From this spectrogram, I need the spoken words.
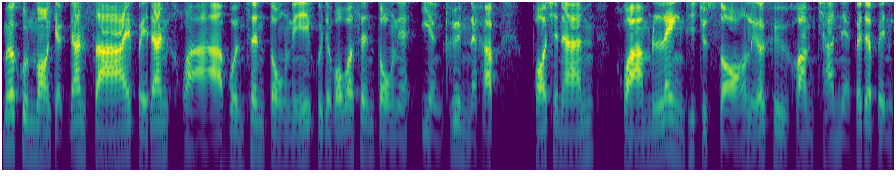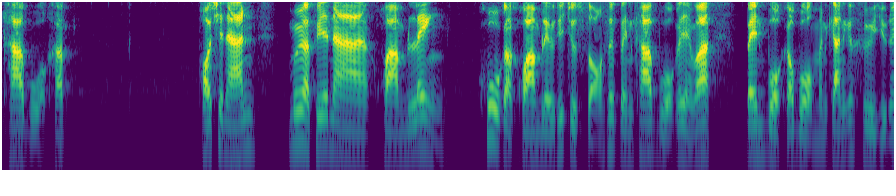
เมื่อคุณมองจากด้านซ้ายไปด้านขวาบนเส้นตรงนี้ คุณจะพบว่าเส้นตรงเนี่ยเอียงขึ้นนะครับ เพราะฉะนั้นความเร่งที่จุด 2 หรือก็คือความชันเนี่ยก็จะเป็นค่าบวกครับ เพราะฉะนั้น เมื่อพิจารณาความเร่งคู่กับความเร็วที่จุด 2 ซึ่งเป็นค่าบวกก็เห็นว่าเป็นบวกกับบวกเหมือนกันก็คืออยู่ใน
